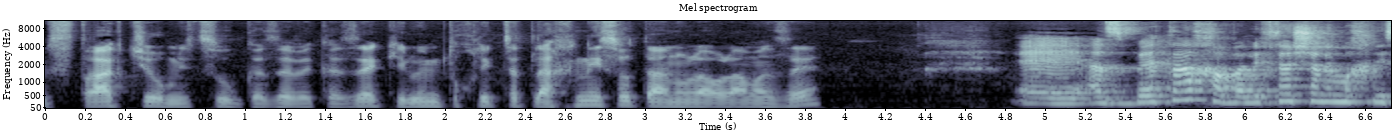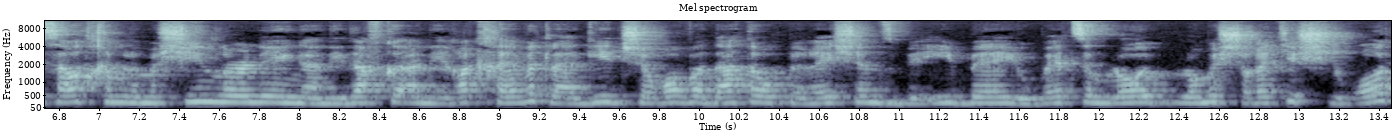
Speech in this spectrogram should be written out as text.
structure מסוג כזה וכזה, כאילו אם תוכלי קצת להכניס אותנו לעולם הזה. אה, אז בטח, אבל לפני שאני מכניסה אתכם ל machine learning, אני דווקא, אני רק חייבת להגיד שרוב ה data operations ב eBay הוא בעצם לא, לא משרת ישירות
